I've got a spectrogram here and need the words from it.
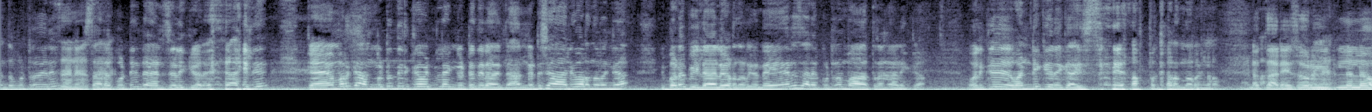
എന്താ കുട്ടിയുടെ സനക്കുട്ടി ഡാൻസ് കളിക്കാണ് അതിൽ ക്യാമറക്ക് അങ്ങോട്ടും തിരിക്കാൻ പറ്റില്ല ഇങ്ങോട്ടും തിരിക്കാൻ പറ്റില്ല. അങ്ങോട്ട് ഷാനു പറഞ്ഞു തുടങ്ങുക ഇവിടെ ബിലാൽ കടന്നു തുടങ്ങുക നേരെ സനക്കുട്ടിനെ മാത്രം കാണിക്കാം ഓനക്ക് വണ്ടി കയറി ഗൈസ് അപ്പൊ കടന്നുറങ്ങണം. തലേസ് ഉറങ്ങിയിട്ടില്ലല്ലോ.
